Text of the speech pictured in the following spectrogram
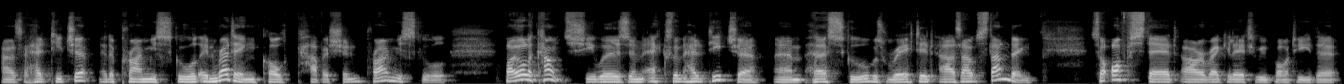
as a head teacher at a primary school in Reading called Caversham Primary School by all accounts, she was an excellent head teacher. Um, her school was rated as outstanding. So Ofsted are a regulatory body that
